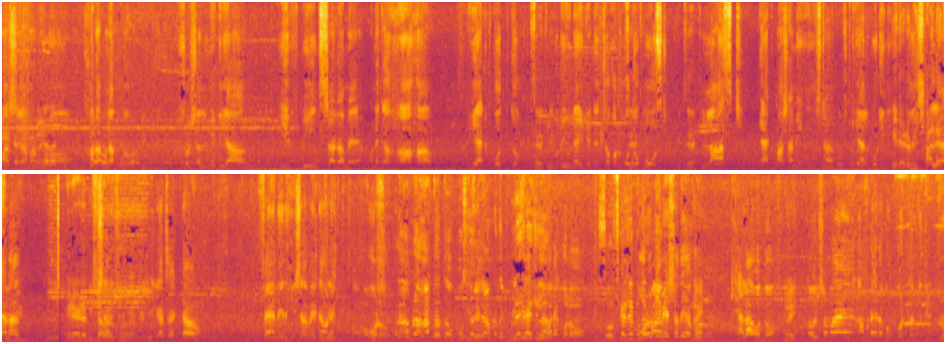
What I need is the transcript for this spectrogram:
মাসে আমার খারাপ লাগতো। সোশ্যাল মিডিয়া এফবি ইনস্টাগ্রামে অনেকে হা হা রিয়াক্ট করতো. ইউনাইটেডের যখন হতো পোস্ট. লাস্ট এক মাস আমি জিনিসটা খেয়াল করিনি। এটা একটা বিশাল এরা এটা একটা বিশাল ঠিক আছে একটা ফ্যানের হিসাবে এটা অনেক বড়। মানে আমরা হাতটাতে অভ্যস্ত হয়ে আমরা তো ভুলেই গেছিলাম। মানে কোনো সংস্কার যে বড় টিমের সাথে যখন খেলা হতো। তো ওই সময় আমরা এরকম করতাম যদি ড্র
